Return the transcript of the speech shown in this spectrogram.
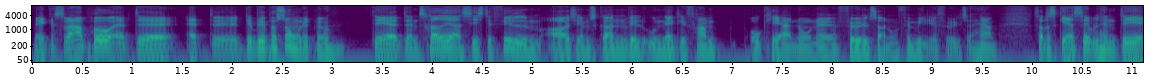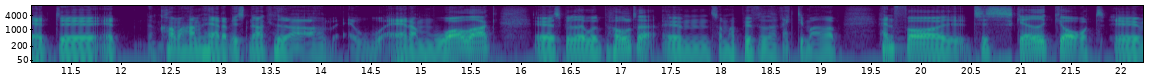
Men jeg kan svare på, at, øh, at øh, det bliver personligt nu. Det er den tredje og sidste film, og James Gunn vil unægteligt fremprovokere nogle øh, følelser og nogle familiefølelser her. Så der sker simpelthen det, at, øh, at der kommer ham her, der vist nok hedder øh, Adam Warlock, øh, spillet af Will Poulter, øh, som har bøffet sig rigtig meget op. Han får øh, til skade gjort øh,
